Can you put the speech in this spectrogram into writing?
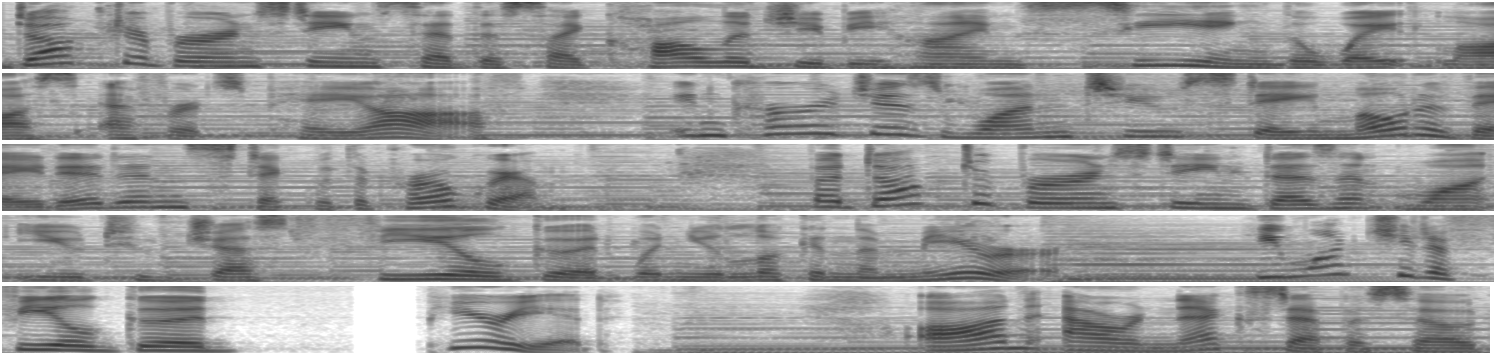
Dr. Bernstein said the psychology behind seeing the weight loss efforts pay off encourages one to stay motivated and stick with the program. But Dr. Bernstein doesn't want you to just feel good when you look in the mirror. He wants you to feel good, period. On our next episode,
